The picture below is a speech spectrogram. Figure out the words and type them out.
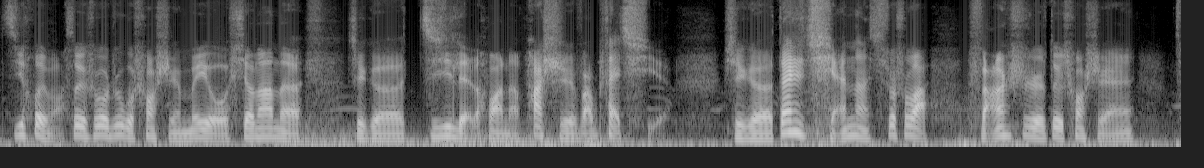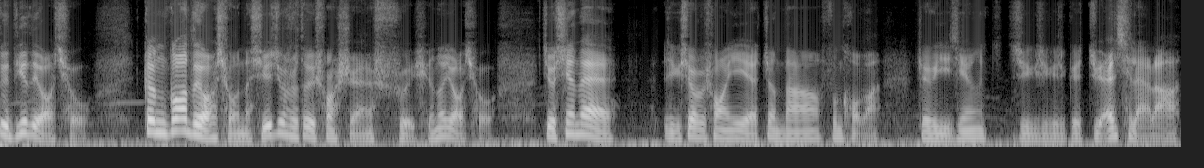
机会嘛。所以说，如果创始人没有相当的这个积累的话呢，怕是玩不太起。这个，但是钱呢，说实话，反而是对创始人最低的要求，更高的要求呢，其实就是对创始人水平的要求。就现在这个消费创业正当风口嘛，这个已经这个这个这个卷起来了啊，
